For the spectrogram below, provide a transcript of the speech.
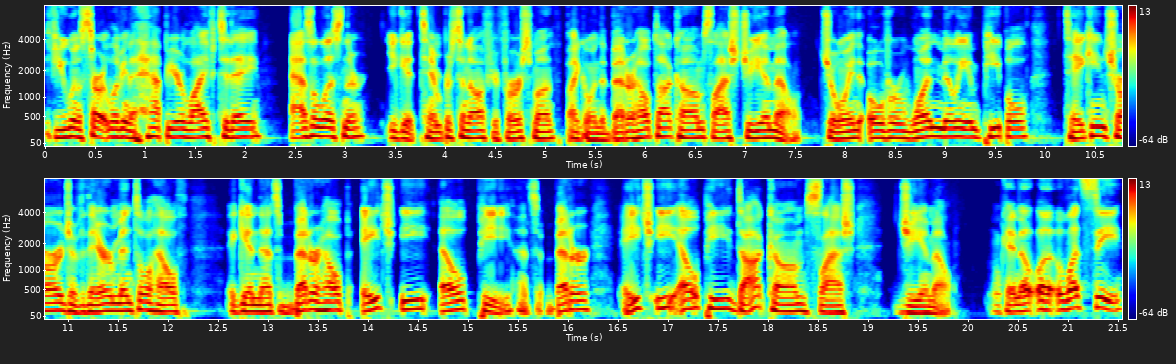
If you want to start living a happier life today, as a listener, you get 10% off your first month by going to betterhelp.com slash GML. Join over 1 million people taking charge of their mental health. Again, that's BetterHelp, H-E-L-P. That's better, H-E-L-P dot com slash GML. Okay, now uh, let's see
